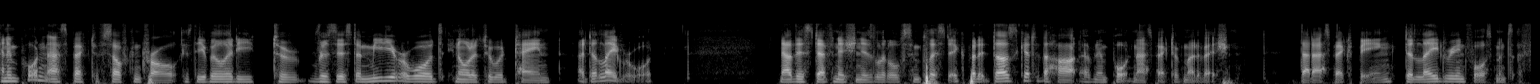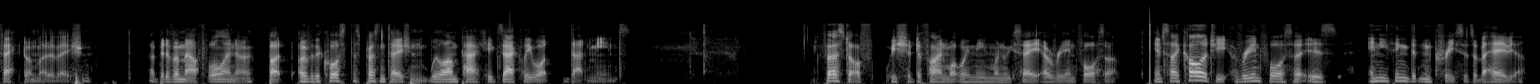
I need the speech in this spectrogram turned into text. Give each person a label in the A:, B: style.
A: An important aspect of self-control is the ability to resist immediate rewards in order to obtain a delayed reward. Now this definition is a little simplistic, but it does get to the heart of an important aspect of motivation. That aspect being delayed reinforcement's effect on motivation. A bit of a mouthful, I know, but over the course of this presentation, we'll unpack exactly what that means. First off, we should define what we mean when we say a reinforcer. In psychology, a reinforcer is anything that increases a behavior.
